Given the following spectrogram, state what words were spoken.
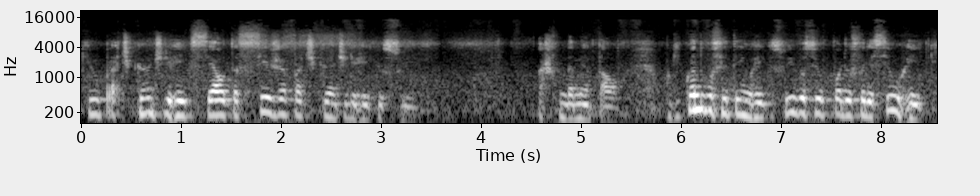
que o praticante de reiki celta seja praticante de reiki sui. Acho fundamental. Porque quando você tem o reiki sui, você pode oferecer o reiki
